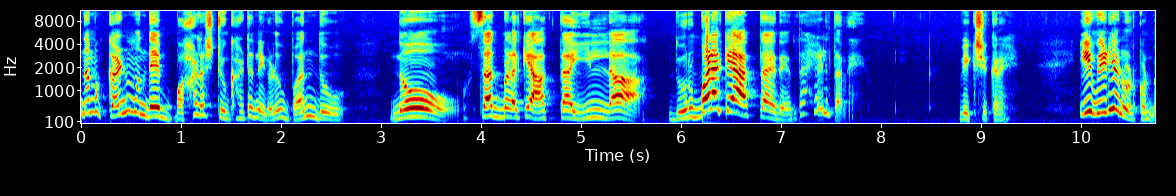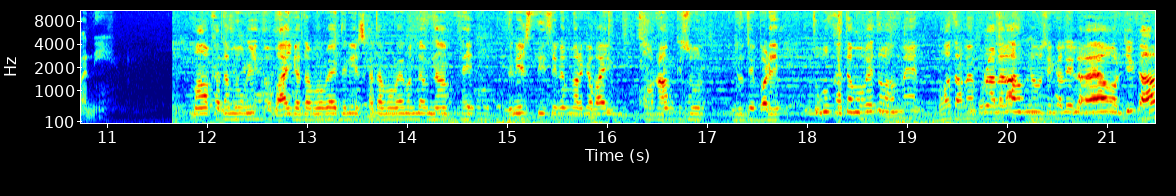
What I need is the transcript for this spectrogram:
ನಮ್ಮ ಕಣ್ಮುಂದೆ ಬಹಳಷ್ಟು ಘಟನೆಗಳು ಬಂದು, ನೋ, ಸದ್ಬಳಕೆ ಆಗ್ತಾ ಇಲ್ಲ, ದುರ್ಬಳಕೆ ಆಗ್ತಾ ಇದೆ ಅಂತ ಹೇಳ್ತವೆ. ವೀಕ್ಷಕರೇ, ಈ ವಿಡಿಯೋ ನೋಡ್ಕೊಂಡು ಬನ್ನಿ. माँ खत्म हो गई तो भाई खत्म हो गए, दिनेश खत्म हो गए मतलब नाम थे दिनेश तीसरे नंबर का भाई, और राम किशोर जो थे बड़े तो वो खत्म हो गए तो हमें बहुत हमें बुरा लगा, हमने उसे गले लगाया और ये कहा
